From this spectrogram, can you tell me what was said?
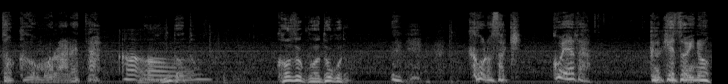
徳を盛られた Uh なんだと oh. 家族はどこだこの先小屋だ崖沿いの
